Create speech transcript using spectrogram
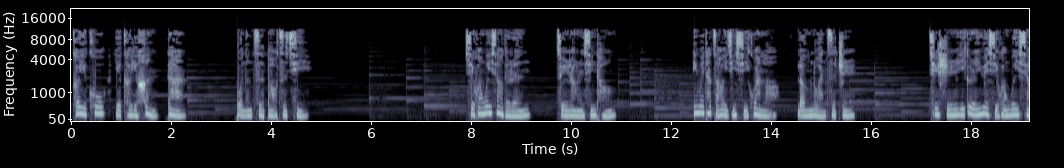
可以哭，也可以恨，但不能自暴自弃。喜欢微笑的人，最让人心疼，因为他早已经习惯了冷暖自知。其实，一个人越喜欢微笑，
